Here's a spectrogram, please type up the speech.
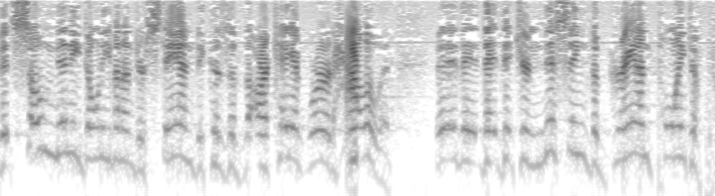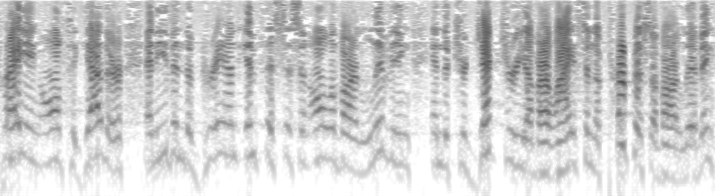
that so many don't even understand because of the archaic word hallowed, that you're missing the grand point of praying altogether and even the grand emphasis in all of our living and the trajectory of our lives and the purpose of our living.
